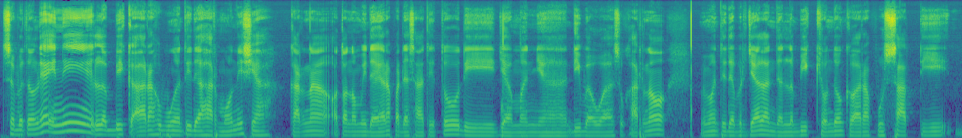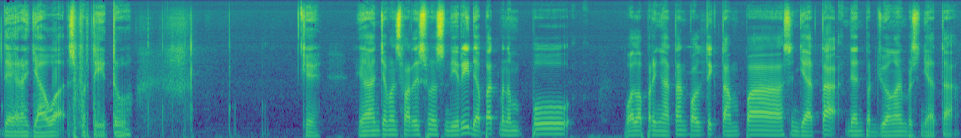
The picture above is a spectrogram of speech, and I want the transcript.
sebetulnya ini lebih ke arah hubungan tidak harmonis ya karena otonomi daerah pada saat itu di zamannya di bawah Soekarno memang tidak berjalan dan lebih condong ke arah pusat di daerah Jawa seperti itu. Oke. Ya, ancaman separatisme sendiri dapat menempuh pola peringatan politik tanpa senjata dan perjuangan bersenjata.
